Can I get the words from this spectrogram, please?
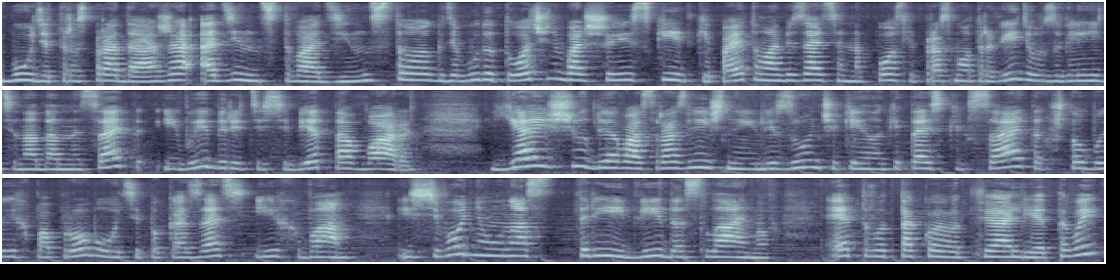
будет распродажа 11.11, .11, где будут очень большие скидки. Поэтому обязательно после просмотра видео загляните на данный сайт и выберите себе товары. Я ищу для вас различные лизунчики на китайских сайтах, чтобы их попробовать и показать их вам. И сегодня у нас три вида слаймов. Это вот такой вот фиолетовый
